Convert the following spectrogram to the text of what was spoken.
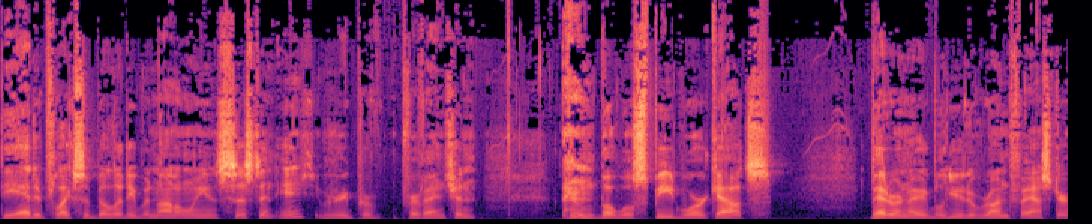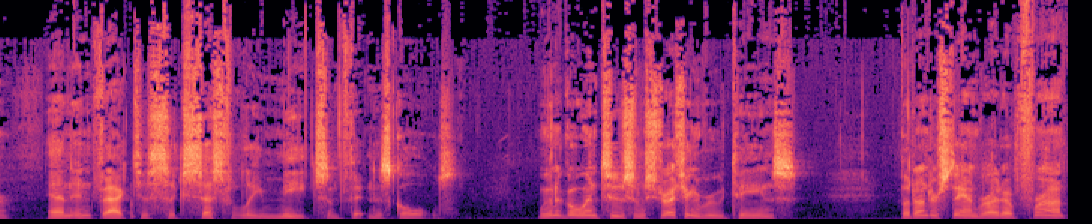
The added flexibility will not only assist in injury pre- prevention, but will speed workouts, better enable you to run faster, and in fact to successfully meet some fitness goals. We're going to go into some stretching routines, but understand right up front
